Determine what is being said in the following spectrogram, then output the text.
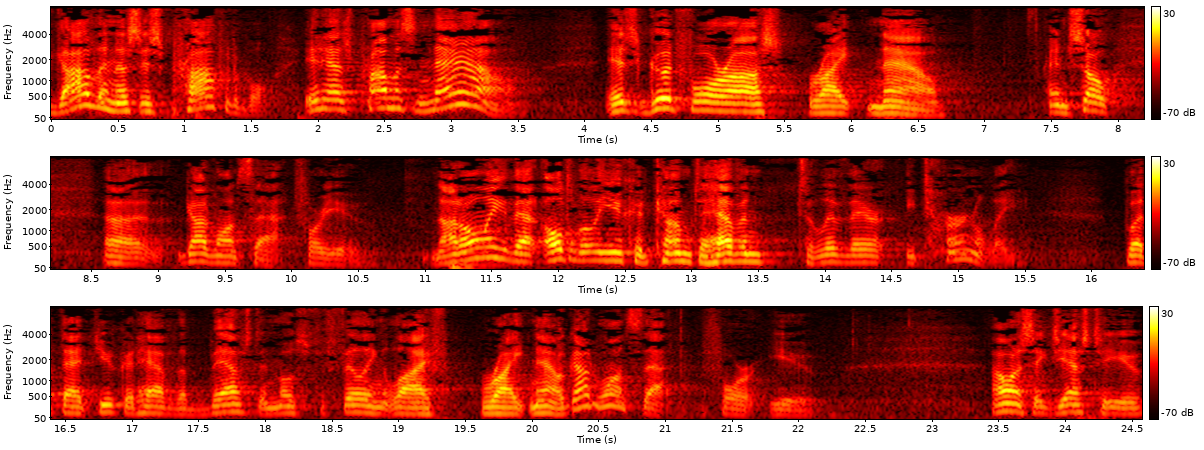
godliness is profitable. It has promise now. It's good for us right now. And so, uh, God wants that for you. Not only that ultimately you could come to heaven to live there eternally, but that you could have the best and most fulfilling life right now. God wants that for you. I want to suggest to you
